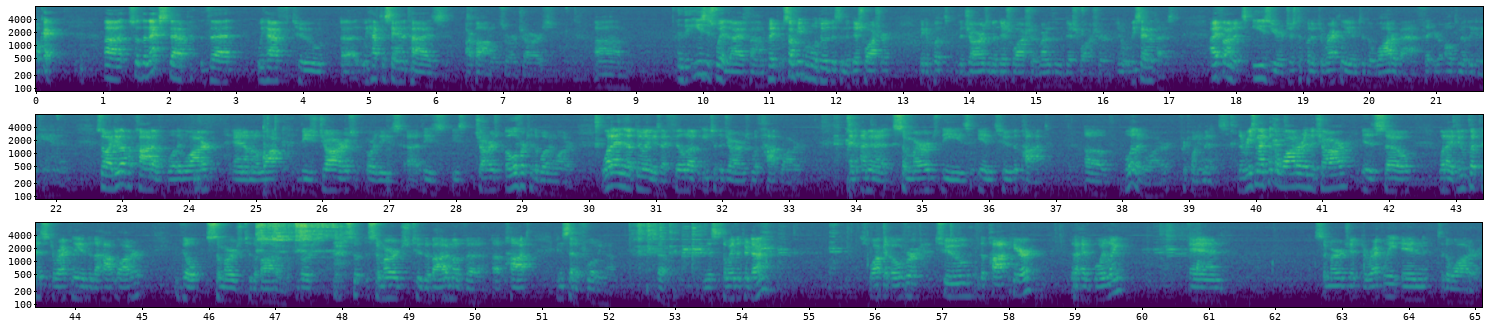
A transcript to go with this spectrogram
okay, uh, so the next step that we have to, uh, we have to sanitize our bottles or our jars. Um, and the easiest way that I have found, some people will do this in the dishwasher. They can put the jars in the dishwasher, run it through the dishwasher, and it will be sanitized. I found it's easier just to put it directly into the water bath that you're ultimately going to can in. So I do have a pot of boiling water, and I'm going to walk these jars or these uh, these these jars over to the boiling water. What I ended up doing is I filled up each of the jars with hot water, and I'm going to submerge these into the pot of boiling water for 20 minutes. The reason I put the water in the jar is so when I do put this directly into the hot water, they'll submerge to the bottom, submerge to the bottom of the uh, pot instead of floating up. So this is the way that they're done. Walk it over to the pot here that I have boiling and submerge it directly into the water.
